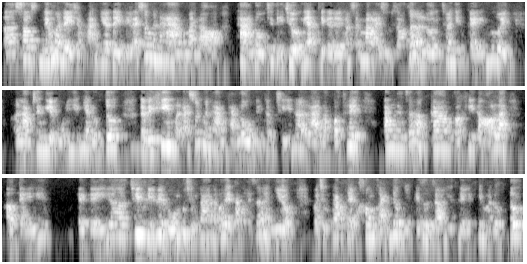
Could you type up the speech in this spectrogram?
À, sau nếu mà để chẳng hạn như là để cái lãi suất ngân hàng mà nó thả nổi trên thị trường ấy, thì cái đấy nó sẽ mang lại rủi ro rất là lớn cho những cái người ờ, làm doanh nghiệp cũng như những nhà đầu tư. Tại vì khi mà lãi suất ngân hàng thả nổi thì thậm chí là là nó có thể tăng lên rất là cao và khi đó là ở cái cái cái uh, chi phí về vốn của chúng ta nó có thể tăng lên rất là nhiều và chúng ta có thể không gánh được những cái rủi ro như thế khi mà đầu tư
